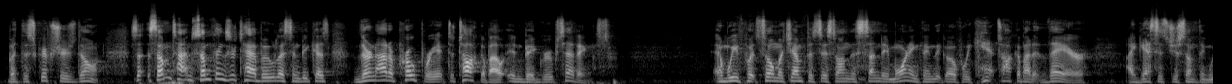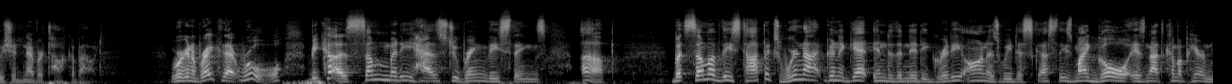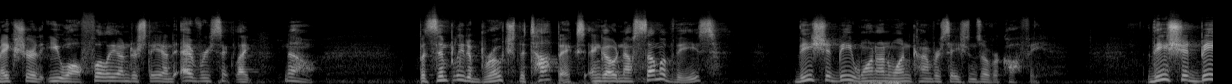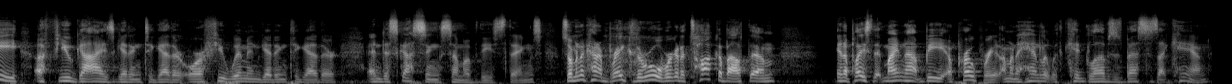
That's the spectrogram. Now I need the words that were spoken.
but the scriptures don't. So, sometimes some things are taboo, listen, because they're not appropriate to talk about in big group settings. And we've put so much emphasis on this Sunday morning thing that go, if we can't talk about it there, I guess it's just something we should never talk about. We're going to break that rule because somebody has to bring these things up. But some of these topics we're not going to get into the nitty gritty on as we discuss these. My goal is not to come up here and make sure that you all fully understand every single, like, no. But simply to broach the topics and go, now some of these, these should be one on one conversations over coffee. These should be a few guys getting together or a few women getting together and discussing some of these things. So I'm going to kind of break the rule. We're going to talk about them in a place that might not be appropriate. I'm going to handle it with kid gloves as best as I can.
